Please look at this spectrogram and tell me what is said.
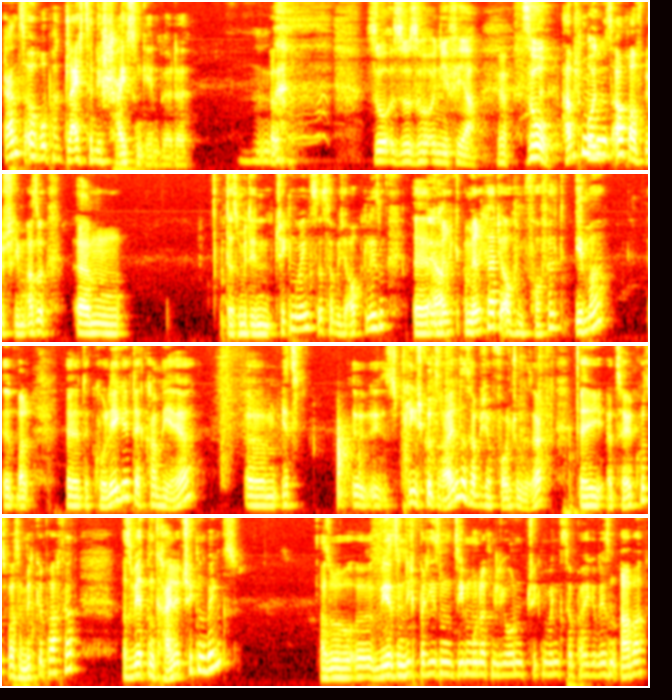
ganz Europa gleichzeitig scheißen gehen würde. So, so, so ungefähr. Ja. So, Habe ich mir übrigens auch aufgeschrieben. Also, ähm, das mit den Chicken Wings, das habe ich auch gelesen. Äh, Ja. Amerika, Amerika hat ja auch im Vorfeld immer, äh, weil äh, der Kollege, der kam hierher, ähm, jetzt, äh, jetzt bringe ich kurz rein, das habe ich ja vorhin schon gesagt. Äh, erzähl kurz, was er mitgebracht hat. Also, wir hatten keine Chicken Wings. Also, äh, wir sind nicht bei diesen 700 Millionen Chicken Wings dabei gewesen, aber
